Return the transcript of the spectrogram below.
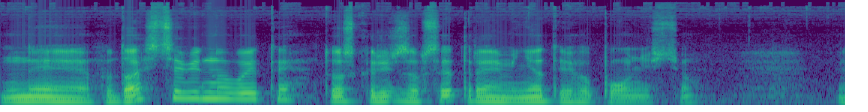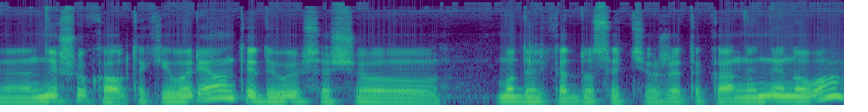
не вдасться відновити, то, скоріш за все, треба міняти його повністю. Е, Не шукав такі варіанти, дивився, що моделька досить вже така не, не нова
